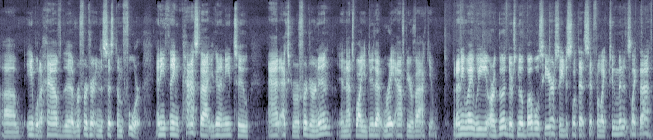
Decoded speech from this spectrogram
um, able to have the refrigerant in the system for. Anything past that, you're going to need to add extra refrigerant in, and that's why you do that right after your vacuum. But anyway, we are good. There's no bubbles here, so you just let that sit for like two minutes like that,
